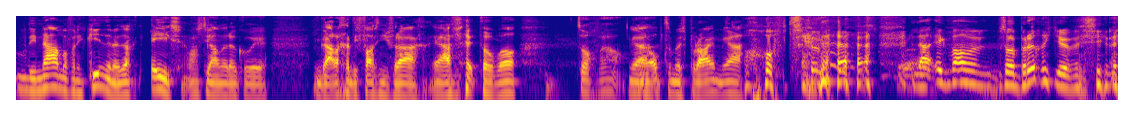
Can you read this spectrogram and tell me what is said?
die namen van die kinderen. dacht ik, Ace. Was die andere ook alweer. Dacht, dat gaat hij vast niet vragen. Ja, nee, toch wel. Toch wel. Ja, Optimus Prime, ja. Optimus nou, ik wou zo'n bruggetje verzinnen.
